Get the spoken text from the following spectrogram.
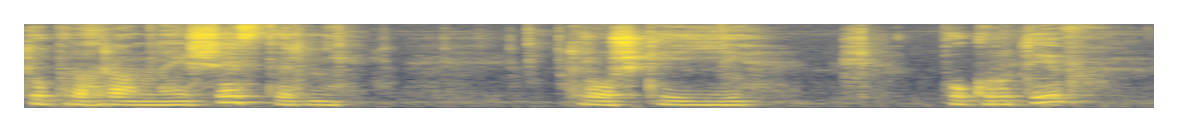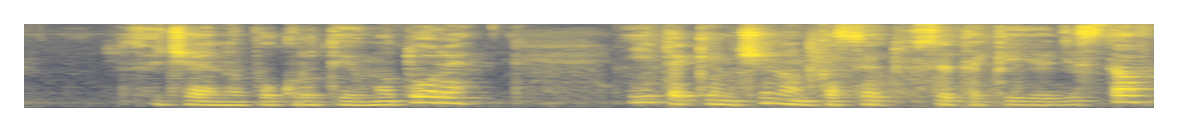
до програмної шестерні, трошки її покрутив, звичайно, покрутив мотори. І таким чином касету все-таки я дістав.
